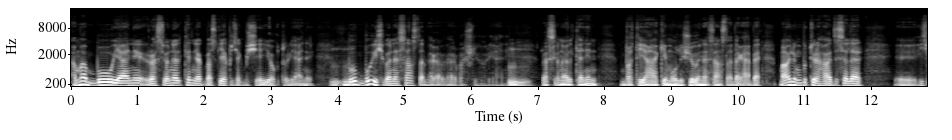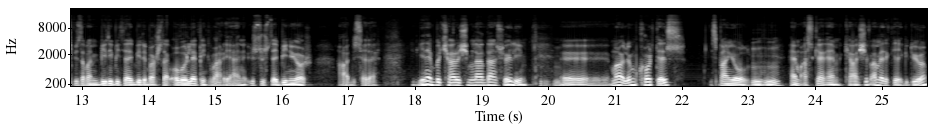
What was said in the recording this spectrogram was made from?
Ama bu yani rasyonelitenin yok- başka yapacak bir şey yoktur yani. Bu bu iş Rönesans'la beraber başlıyor yani. Rasyonelitenin batıya hakim oluşu Rönesans'la beraber. Malum bu tür hadiseler e, hiçbir zaman biri biter biri başlar. Overlapping var yani üst üste biniyor hadiseler. Yine bu çağrışımlardan söyleyeyim. E, malum Cortez İspanyol hem asker hem kaşif Amerika'ya gidiyor.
